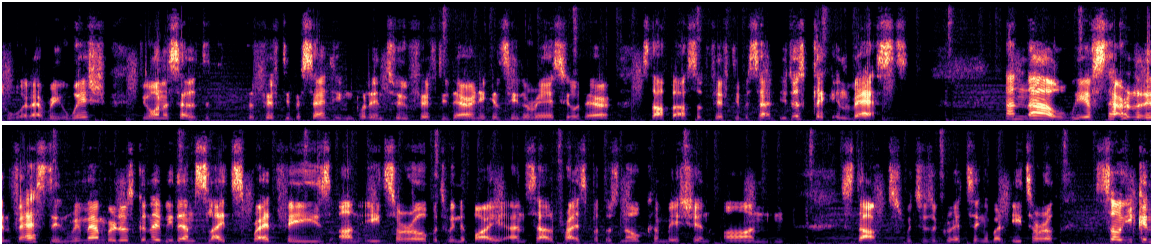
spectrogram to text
to whatever you wish. If you want to set it to the 50%, you can put in 250 there and you can see the ratio there, stop loss at 50%. You just click invest and now we have started investing. Remember, there's going to be them slight spread fees on eToro between the buy and sell price, but there's no commission on stocks, which is a great thing about eToro. So you can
